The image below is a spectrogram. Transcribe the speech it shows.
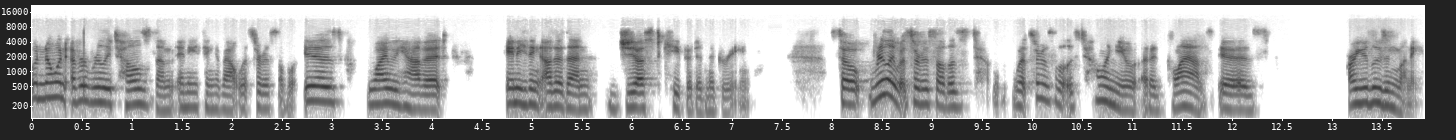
But no one ever really tells them anything about what service level is, why we have it, anything other than just keep it in the green. So really what service level is, what service level is telling you at a glance is, are you losing money?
